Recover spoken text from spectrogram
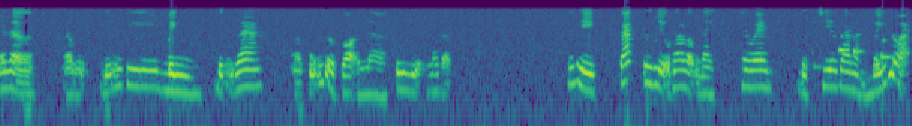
Hay là những cái bình đựng ga ờ, cũng được gọi là tư liệu lao động thế thì các tư liệu lao động này, theo em, được chia ra làm mấy loại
